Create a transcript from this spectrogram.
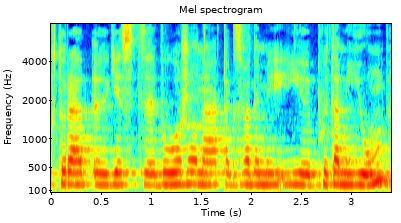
która y, jest wyłożona tak zwanymi y, płytami jump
